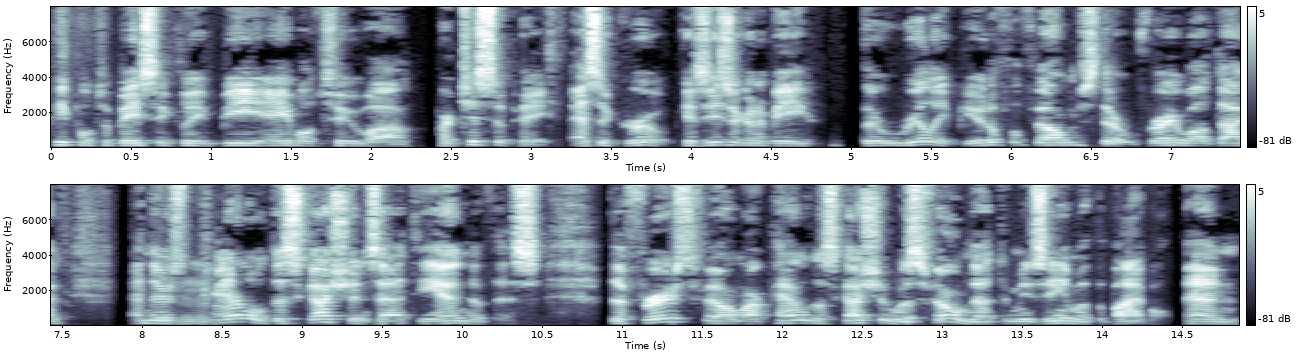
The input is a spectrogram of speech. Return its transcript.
people to basically be able to uh, participate as a group because these are going to be they're really beautiful films they're very well done and there's mm-hmm. panel discussions at the end of this. The first film, our panel discussion was filmed at the Museum of the Bible. And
